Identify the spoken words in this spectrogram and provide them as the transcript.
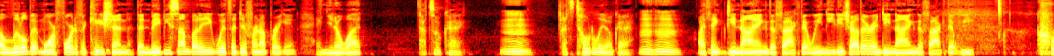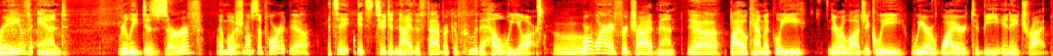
a little bit more fortification than maybe somebody with a different upbringing. And you know what? That's okay. That's totally okay. Mm-hmm. I think denying the fact that we need each other and denying the fact that we crave and really deserve emotional support. Yeah. It's a it's to deny the fabric of who the hell we are. We're wired for tribe, man. Yeah. Biochemically, neurologically, we are wired to be in a tribe.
